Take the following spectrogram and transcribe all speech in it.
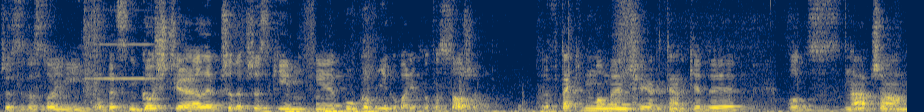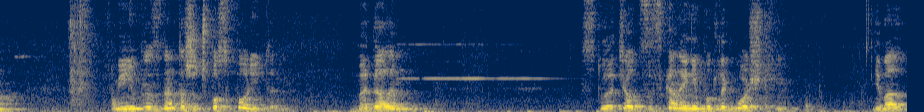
wszyscy dostojni obecni goście, ale przede wszystkim panie pułkowniku, panie profesorze. W takim momencie jak ten, kiedy odznaczam w imieniu prezydenta Rzeczypospolitej medalem stulecia odzyskanej niepodległości, niemal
